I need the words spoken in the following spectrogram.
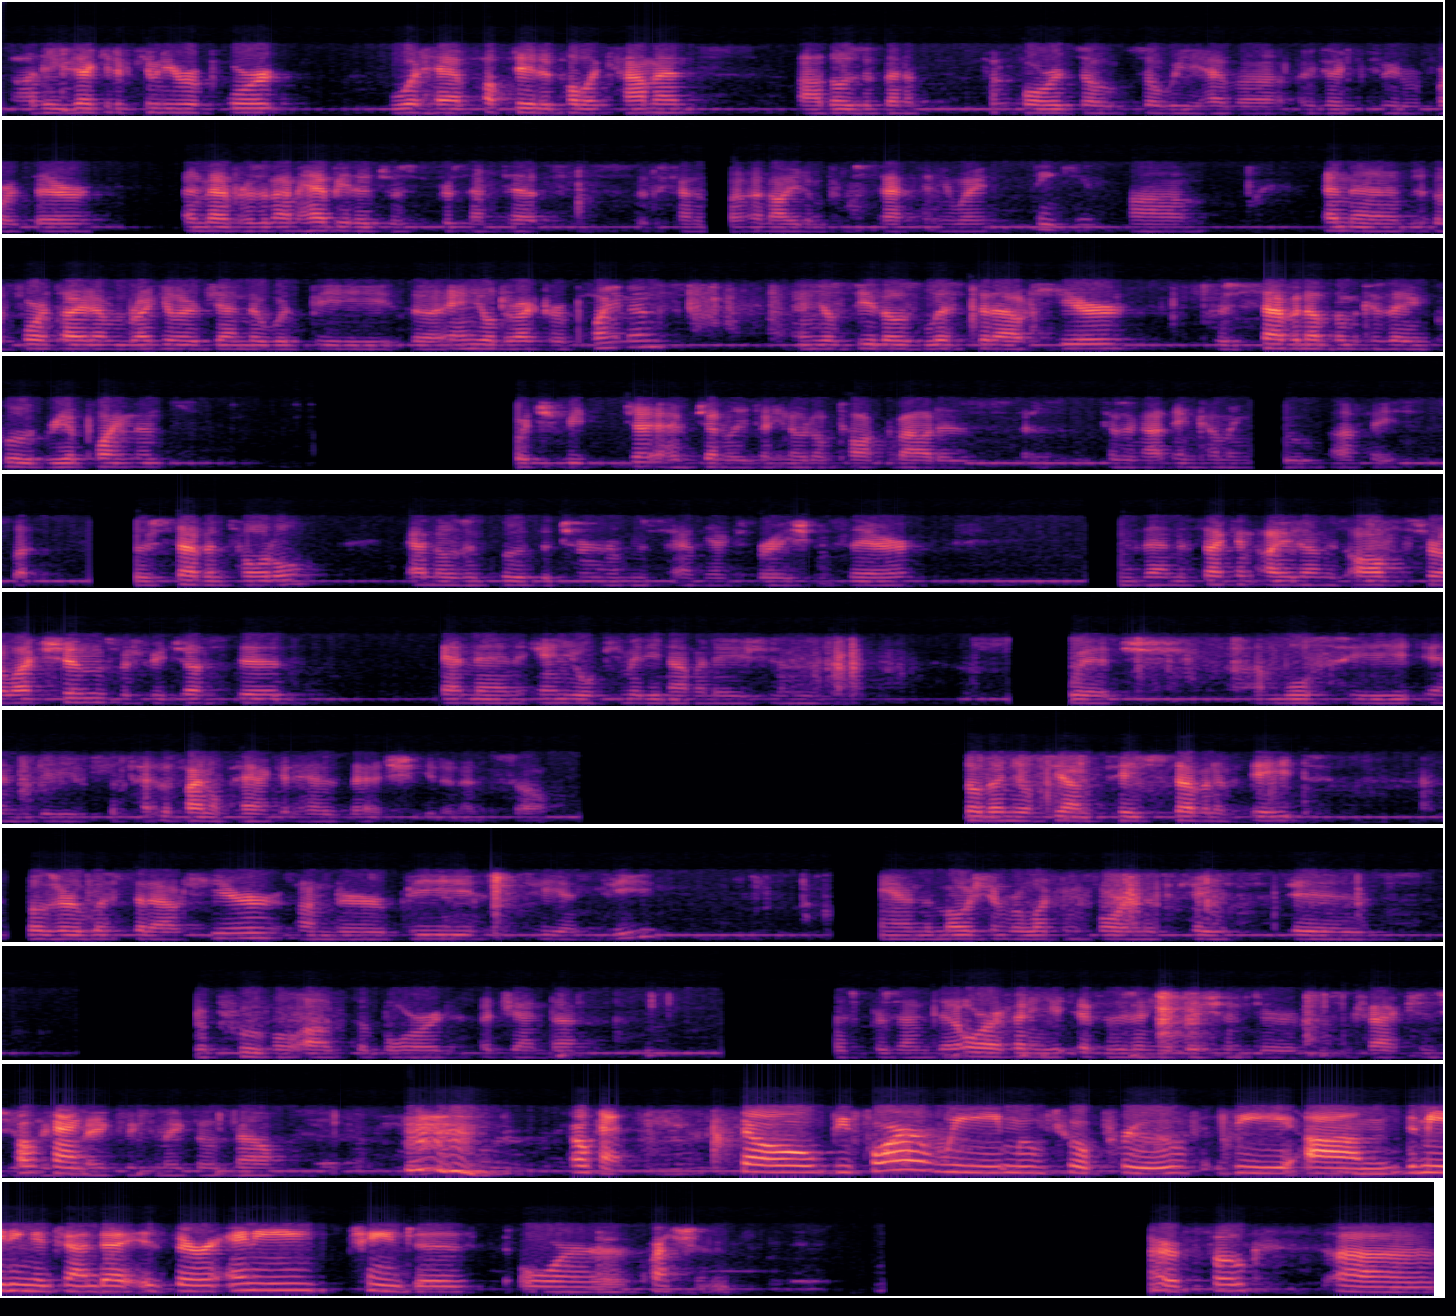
Uh, the executive committee report would have updated public comments. Uh, those have been put forward, so, so we have a executive committee report there. And Madam President, I'm happy to just present that, since it's kind of an item from staff anyway. Thank you. Um, and then the fourth item, regular agenda, would be the annual director appointments. And you'll see those listed out here. There's seven of them because they include reappointments, which we ge- have generally, you know, don't talk about as, as, because they're not incoming new uh, faces. But there's seven total, and those include the terms and the expirations there. And then the second item is officer elections, which we just did, and then annual committee nominations, which um, we'll see in the, the the final packet has that sheet in it, so. So then you'll see on page seven of eight, those are listed out here under B, C, and D. And the motion we're looking for in this case is approval of the board agenda as presented, or if any, if there's any additions or subtractions you'd like to make, we can make those now. Okay, so before we move to approve the, um, the meeting agenda, is there any changes or questions? Are folks, uh,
